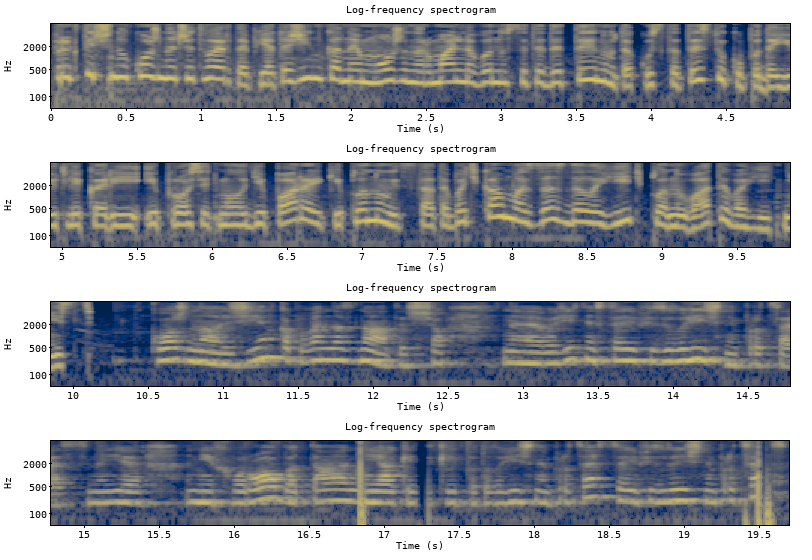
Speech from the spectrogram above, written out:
Практично кожна четверта п'ята жінка не може нормально виносити дитину. Таку статистику подають лікарі і просять молоді пари, які планують стати батьками, заздалегідь планувати вагітність. Кожна жінка повинна знати, що е, вагітність це є фізіологічний процес, це не є ні хвороба, та ніякий такий патологічний процес, це є фізіологічний процес.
